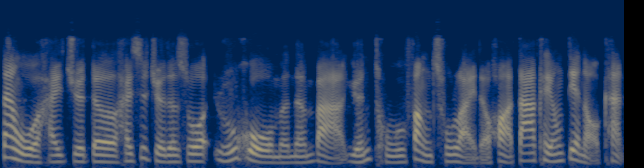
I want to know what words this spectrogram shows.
但我还觉得，还是觉得说，如果我们能把原图放出来的话，大家可以用电脑看，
